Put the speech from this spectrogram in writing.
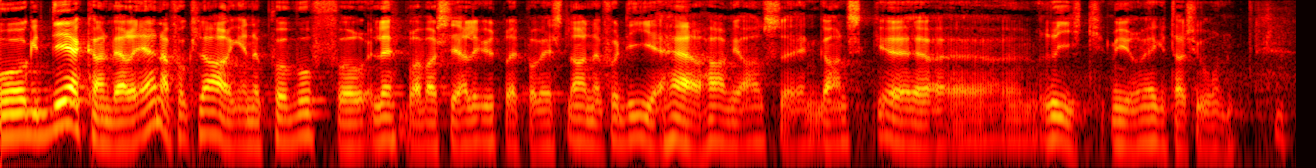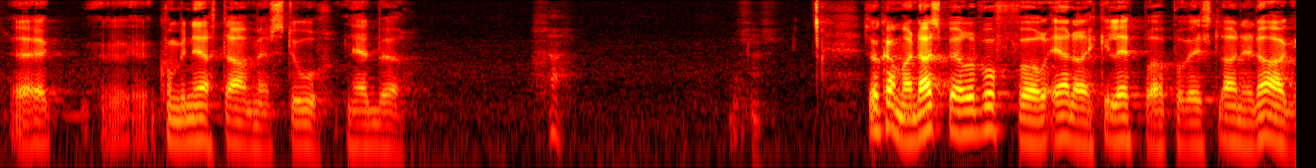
Og det kan være en av forklaringene på hvorfor lepra var særlig utbredt på Vestlandet. Fordi her har vi altså en ganske uh, rik myrvegetasjon, uh, kombinert da med stor nedbør. Så kan man da spørre hvorfor er det ikke lepra på Vestlandet i dag.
